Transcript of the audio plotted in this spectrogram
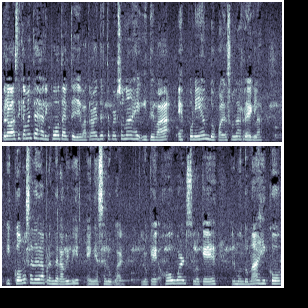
pero básicamente Harry Potter te lleva a través de este personaje y te va exponiendo cuáles son las reglas y cómo se debe aprender a vivir en ese lugar. Lo que es Hogwarts, lo que es el mundo mágico,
